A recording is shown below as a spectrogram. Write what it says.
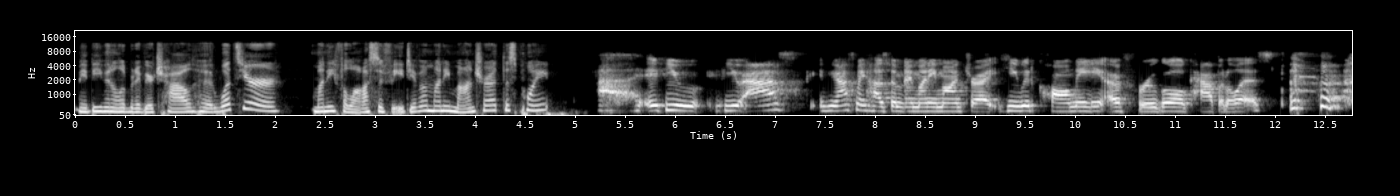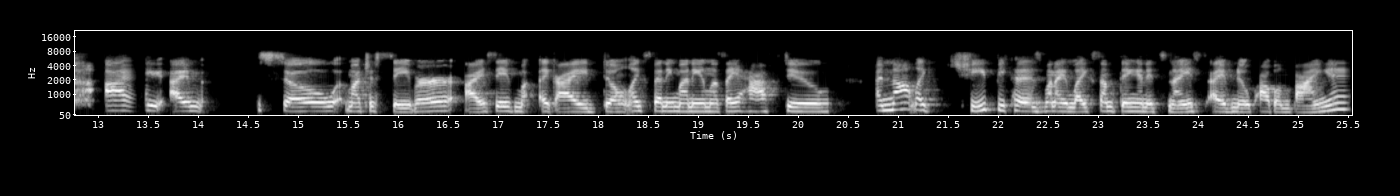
maybe even a little bit of your childhood. What's your money philosophy? Do you have a money mantra at this point? If you if you ask if you ask my husband my money mantra, he would call me a frugal capitalist. I I'm so much a saver. I save like I don't like spending money unless I have to. I'm not like cheap because when I like something and it's nice, I have no problem buying it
